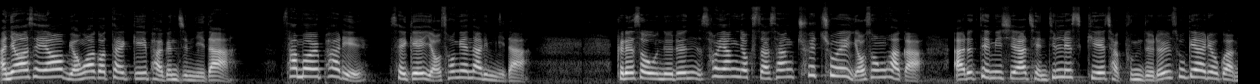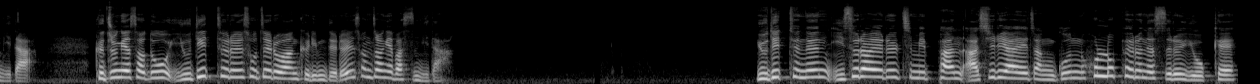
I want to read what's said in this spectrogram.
안녕하세요. 명화 겉핥기 박은지입니다. 3월 8일 세계 여성의 날입니다. 그래서 오늘은 서양 역사상 최초의 여성 화가 아르테미시아 젠틸레스키의 작품들을 소개하려고 합니다. 그 중에서도 유디트를 소재로 한 그림들을 선정해 봤습니다. 유디트는 이스라엘을 침입한 아시리아의 장군 홀로페르네스를 유혹해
